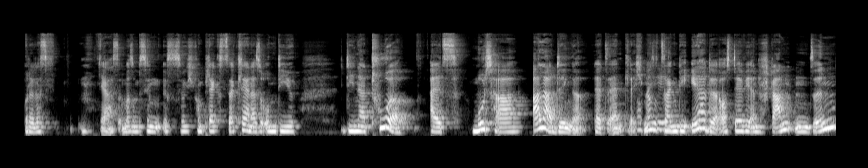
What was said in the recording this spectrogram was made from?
oder das, ja, ist immer so ein bisschen, ist wirklich komplex zu erklären, also um die, die Natur als Mutter aller Dinge letztendlich, ne? okay. ne, sozusagen die Erde, aus der wir entstanden sind,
